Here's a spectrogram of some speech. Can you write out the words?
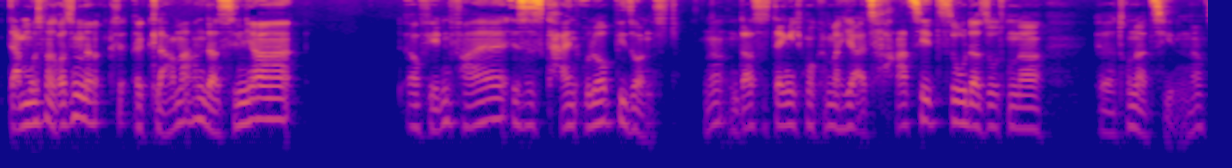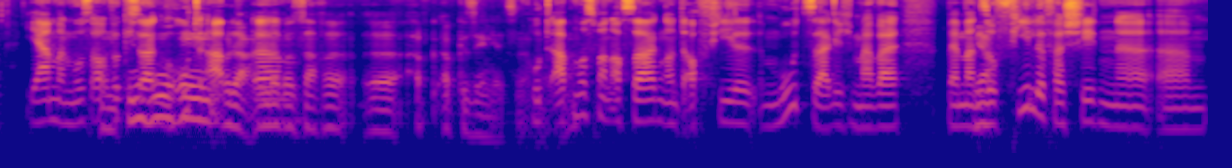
Äh, äh, da muss man trotzdem k- klar machen, das sind ja auf jeden Fall ist es kein Urlaub wie sonst. Ne? Und das ist, denke ich mal, können wir hier als Fazit so oder so drunter, äh, drunter ziehen. Ne? Ja, man muss auch Von wirklich sagen, Hut ab. oder andere ähm, Sache äh, ab, abgesehen jetzt. Ne? Hut ab muss man auch sagen und auch viel Mut, sage ich mal, weil wenn man Ja. so viele verschiedene, ähm,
